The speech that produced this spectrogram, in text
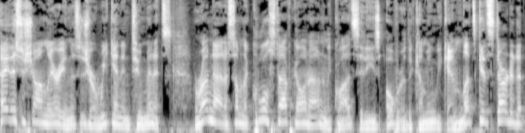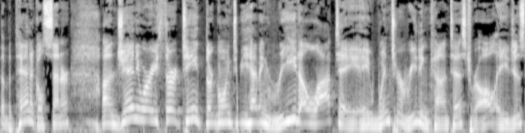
Hey, this is Sean Leary, and this is your weekend in two minutes. A rundown of some of the cool stuff going on in the Quad Cities over the coming weekend. Let's get started at the Botanical Center. On January 13th, they're going to be having Read a Latte, a winter reading contest for all ages,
